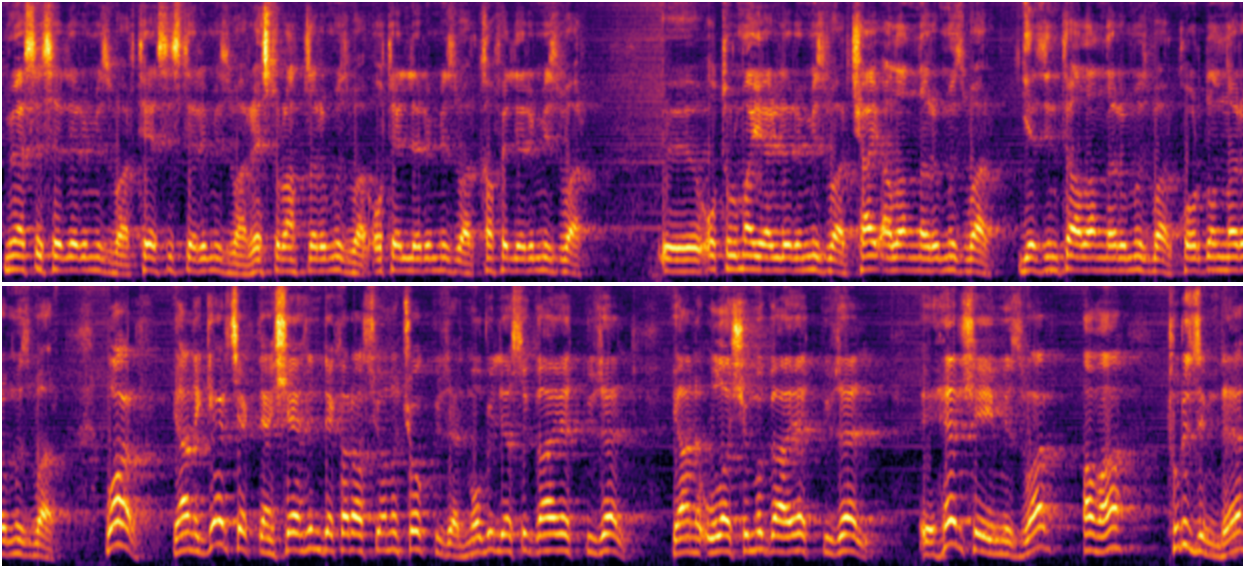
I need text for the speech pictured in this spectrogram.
müesseselerimiz var, tesislerimiz var, restoranlarımız var, otellerimiz var, kafelerimiz var, e, oturma yerlerimiz var, çay alanlarımız var, gezinti alanlarımız var, kordonlarımız var. Var. Yani gerçekten şehrin dekorasyonu çok güzel, mobilyası gayet güzel, yani ulaşımı gayet güzel, e, her şeyimiz var ama turizmde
